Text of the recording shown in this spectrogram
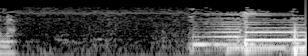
name, amen.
